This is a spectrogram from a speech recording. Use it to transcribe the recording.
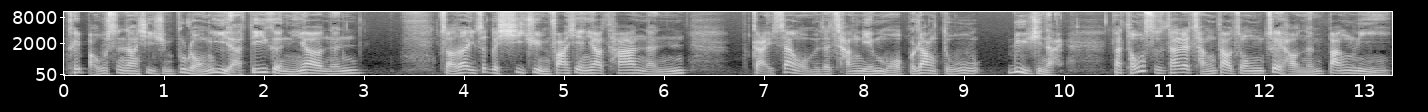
可以保护肾脏细菌不容易啊。第一个，你要能找到这个细菌，发现要它能改善我们的肠黏膜，不让毒物滤进来。那同时，它在肠道中最好能帮你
